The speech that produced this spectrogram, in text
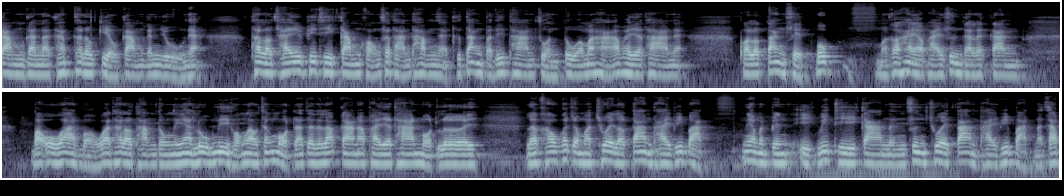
กรรมกันนะครับ ถ้าเราเกี่ยวกรรมกันอยู่เนี่ย ถ้าเราใช้พิธีกรรมของสถานธรรมเนี่ยคือตั้งปฏิฐานส่วนตัวมหาอภัยทานเนี่ยพอเราตั้งเสร็จปุ๊บ มันก็ให้อภัยซึ่งกันและกันบาโอวาทบอกว่าถ้าเราทำตรงนี้ลูกหนี้ของเราทั้งหมดจะได้รับการอภัยทานหมดเลย แล้วเขาก็จะมาช่วยเราต้านภัยพิบัติ เนี่ยมันเป็นอีกวิธีการหนึ่งซึ่งช่วยต้านภัยพิบัตินะครับ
